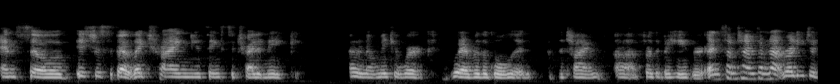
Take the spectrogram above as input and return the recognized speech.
And so it's just about like trying new things to try to make I don't know, make it work, whatever the goal is at the time uh, for the behavior. And sometimes I'm not ready to,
